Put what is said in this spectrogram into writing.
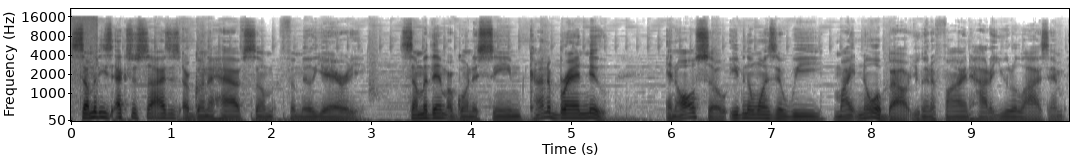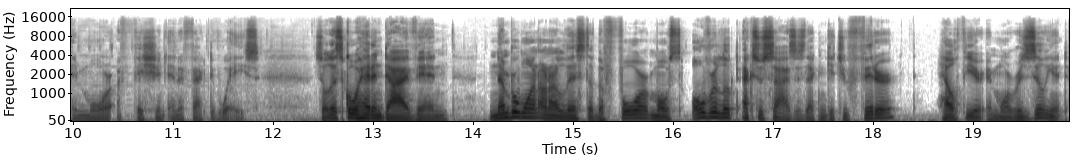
Some of these exercises are going to have some familiarity. Some of them are going to seem kind of brand new. And also, even the ones that we might know about, you're going to find how to utilize them in more efficient and effective ways. So let's go ahead and dive in. Number one on our list of the four most overlooked exercises that can get you fitter, healthier, and more resilient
